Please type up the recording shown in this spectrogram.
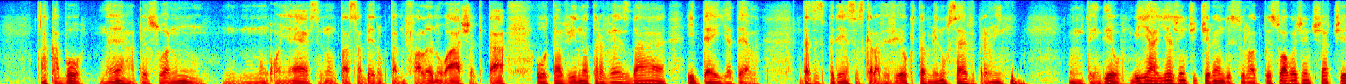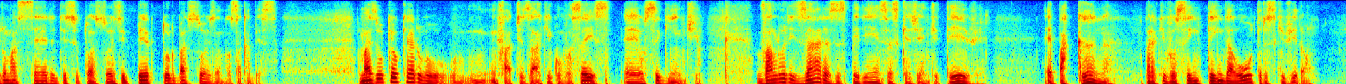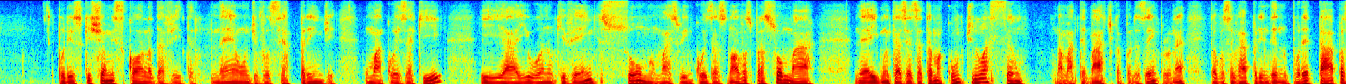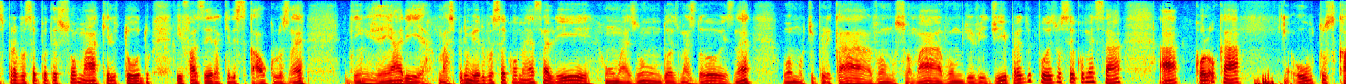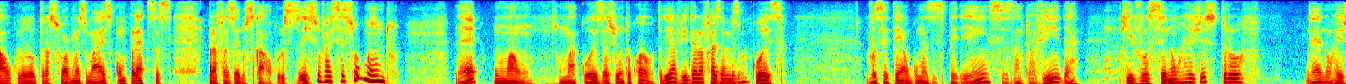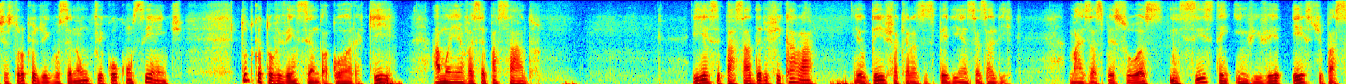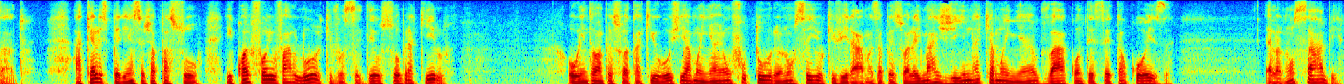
Acabou, né? A pessoa não, não conhece, não está sabendo o que está me falando, ou acha que está, ou está vindo através da ideia dela, das experiências que ela viveu, que também não serve para mim. Entendeu? E aí a gente tirando esse lado pessoal, a gente já tira uma série de situações e perturbações na nossa cabeça. Mas o que eu quero enfatizar aqui com vocês é o seguinte: valorizar as experiências que a gente teve é bacana para que você entenda outras que virão. Por isso que chama escola da vida, né? Onde você aprende uma coisa aqui e aí o ano que vem soma, mas vem coisas novas para somar, né? E muitas vezes até uma continuação na matemática, por exemplo, né? Então você vai aprendendo por etapas para você poder somar aquele todo e fazer aqueles cálculos, né? De engenharia. Mas primeiro você começa ali um mais um, dois mais dois, né? Vamos multiplicar, vamos somar, vamos dividir, para depois você começar a colocar outros cálculos, outras formas mais complexas para fazer os cálculos. Isso vai se somando, né? Um a um uma coisa junto com a outra. E a vida ela faz a mesma coisa. Você tem algumas experiências na tua vida que você não registrou, né? Não registrou que eu digo, você não ficou consciente. Tudo que eu estou vivenciando agora aqui, amanhã vai ser passado. E esse passado ele fica lá. Eu deixo aquelas experiências ali. Mas as pessoas insistem em viver este passado. Aquela experiência já passou. E qual foi o valor que você deu sobre aquilo? Ou então a pessoa está aqui hoje e amanhã é um futuro. Eu não sei o que virá, mas a pessoa ela imagina que amanhã vai acontecer tal coisa. Ela não sabe,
